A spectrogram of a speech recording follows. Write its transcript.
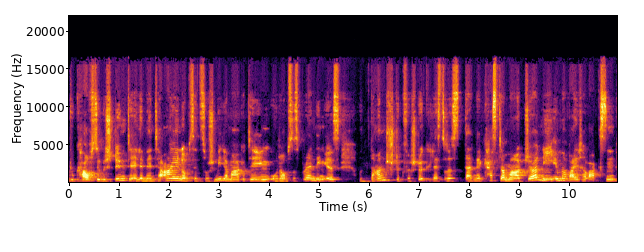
du kaufst dir bestimmte Elemente ein, ob es jetzt Social Media Marketing oder ob es das Branding ist. Und dann Stück für Stück lässt du das deine Customer Journey immer weiter wachsen,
